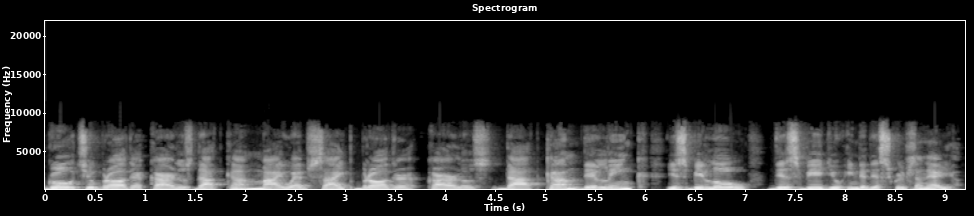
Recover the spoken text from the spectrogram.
Go to brothercarlos.com, my website, brothercarlos.com. The link is below this video in the description area.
